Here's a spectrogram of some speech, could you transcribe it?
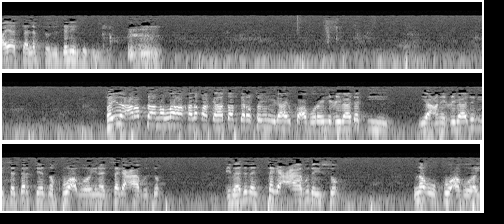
aayaadkaa laftoodu daliil bay u faidaa carafta ana allaha khalaqaka haddaad garato inuu ilaahay ku abuuray licibaadatihi yani cibaadadiisa darteedna kuu abuuray inaad isaga caabuddo cibaadada isaga caabudayso na uu kuu abuuray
